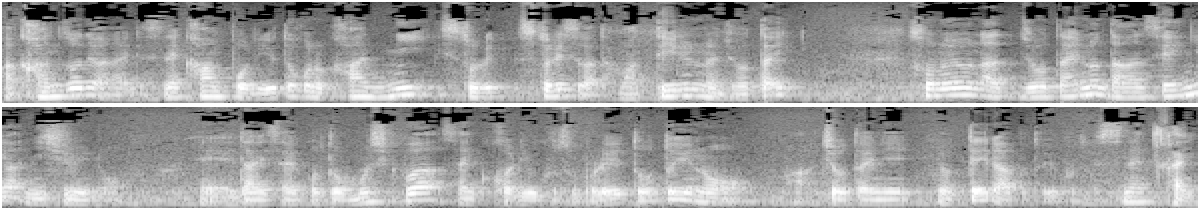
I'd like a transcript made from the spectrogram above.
あ肝臓ではないですね漢方でいうところ肝にストレストレスが溜まっているような状態そのような状態の男性には2種類の、えー大細骨糖もしくは細骨化龍骨母霊糖というのを、まあ状態によって選ぶということですね。はい。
